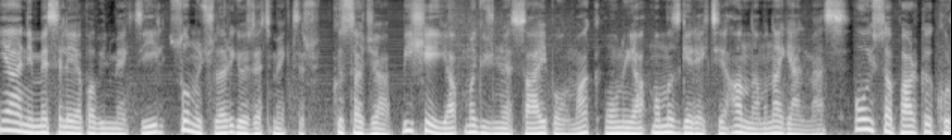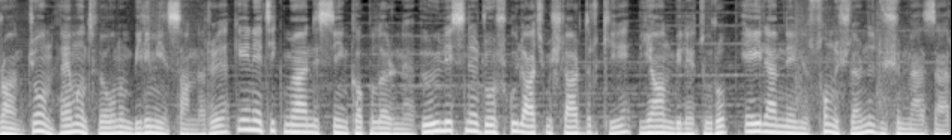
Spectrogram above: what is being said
Yani mesele yapabilmek değil, sonuçları gözetmektir. Kısaca bir şeyi yapma gücüne sahip olmak onu yapmamız gerektiği anlamına gelmez. Oysa parkı kuran John Hammond ve onun bilim insanları genetik mühendisliğin kapılarını öylesine coşkuyla açmışlardır ki bir an bile durup eylemlerinin sonuçlarını düşünmezler.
